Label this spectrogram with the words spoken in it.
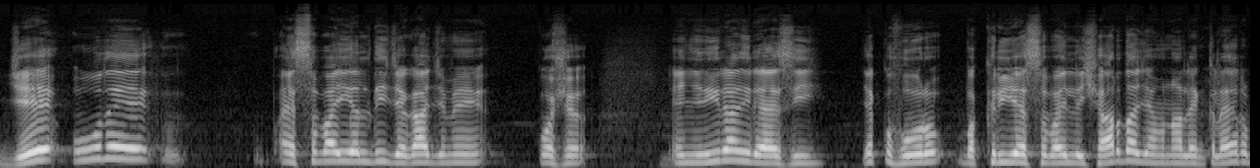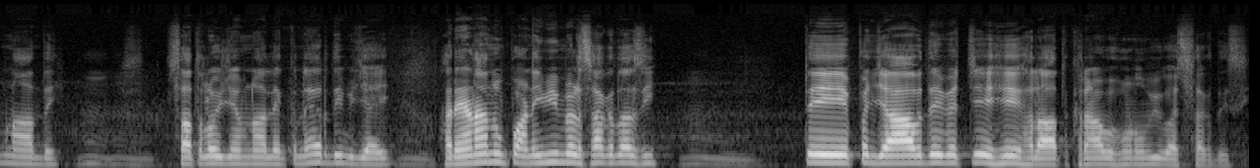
ਜੇ ਉਹਦੇ ਐਸਵਾਈਐਲ ਦੀ ਜਗ੍ਹਾ ਜਿਵੇਂ ਕੁਝ ਇੰਜੀਨੀਅਰਾਂ ਦੀ ਰਾਏ ਸੀ ਇੱਕ ਹੋਰ ਵੱਖਰੀ ਐਸਵਾਈਐਲ ਸ਼ਾਰਦਾ ਜਮਨਾ ਲਿੰਕ ਨਹਿਰ ਬਣਾ ਦੇ। ਸਤਲੁਜ ਜਮਨਾ ਲਿੰਕ ਨਹਿਰ ਦੀ ਬਜਾਏ ਹਰਿਆਣਾ ਨੂੰ ਪਾਣੀ ਵੀ ਮਿਲ ਸਕਦਾ ਸੀ ਤੇ ਪੰਜਾਬ ਦੇ ਵਿੱਚ ਇਹ ਹਾਲਾਤ ਖਰਾਬ ਹੋਣੋਂ ਵੀ ਬਚ ਸਕਦੇ ਸੀ।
